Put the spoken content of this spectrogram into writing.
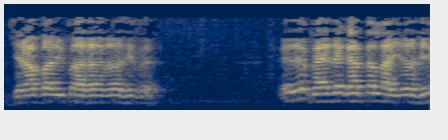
ਜਰਾਬਾਂ ਨਹੀਂ ਪਾ ਸਕਦਾ ਸੀ ਫਿਰ। ਇਹਦੇ ਫਾਇਦੇ ਖਾਤਰ ਲਾਈਆਂ ਸੀ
